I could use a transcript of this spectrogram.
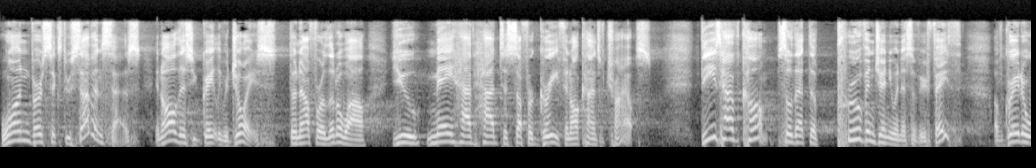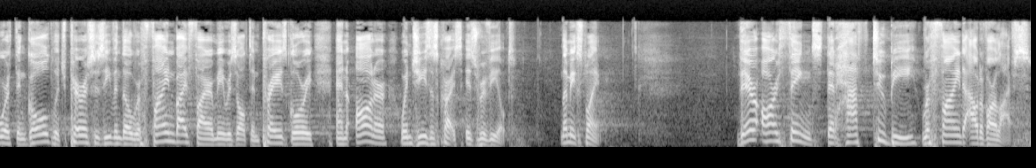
1, verse 6 through 7 says, In all this you greatly rejoice, though now for a little while you may have had to suffer grief in all kinds of trials. These have come so that the proven genuineness of your faith, of greater worth than gold, which perishes even though refined by fire, may result in praise, glory, and honor when Jesus Christ is revealed. Let me explain. There are things that have to be refined out of our lives.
